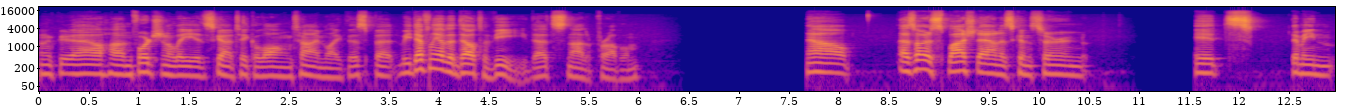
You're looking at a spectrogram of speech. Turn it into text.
well, unfortunately, it's going to take a long time like this, but we definitely have the Delta V. That's not a problem. Now, as far as splashdown is concerned, it's, I mean,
